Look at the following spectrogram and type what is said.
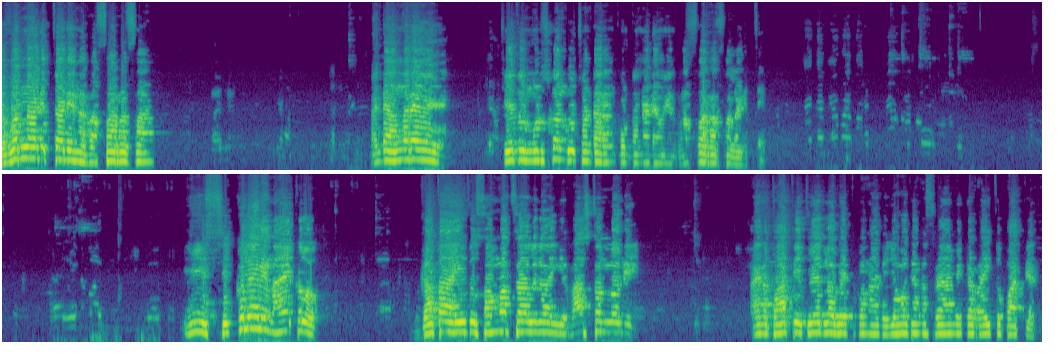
ఎవరిని అడుగుతాడు ఈయన రఫా రఫా? అంటే అందరేమి చేతులు ముడుచుకొని కూర్చుంటారు అనుకుంటున్నాడేమో ఈయన రఫా రఫాలు అడిగితే ఈ సిక్కులేని నాయకులు గత ఐదు సంవత్సరాలుగా ఈ రాష్ట్రంలోని ఆయన పార్టీ పేరులో పెట్టుకున్నాడు యువజన శ్రామిక రైతు పార్టీ అని.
